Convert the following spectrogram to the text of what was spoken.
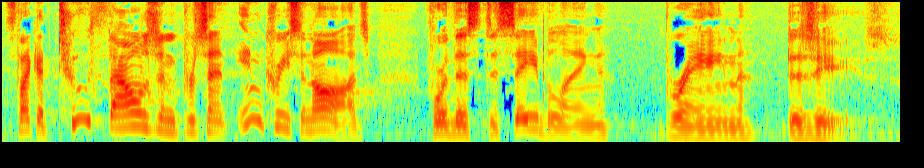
It's like a 2,000% increase in odds for this disabling brain disease.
